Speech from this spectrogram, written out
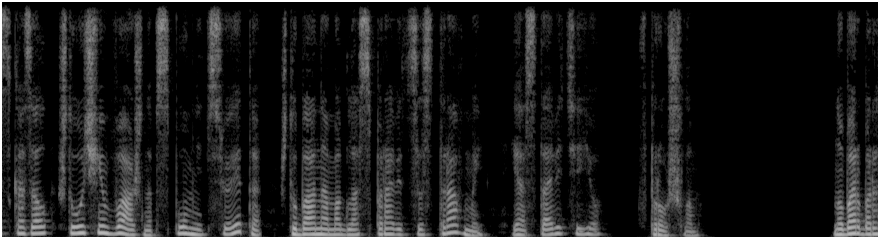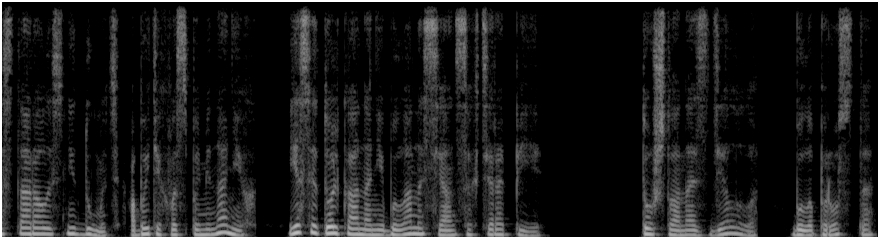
сказал, что очень важно вспомнить все это, чтобы она могла справиться с травмой и оставить ее в прошлом. Но Барбара старалась не думать об этих воспоминаниях, если только она не была на сеансах терапии. То, что она сделала, было просто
